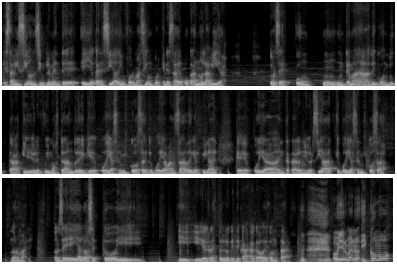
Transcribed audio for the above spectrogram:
esa visión, simplemente ella carecía de información, porque en esa época no la había. Entonces fue un, un, tema de conducta que yo le fui mostrando de que podía hacer mis cosas, de que podía avanzar, de que al final eh, podía entrar a la universidad, que podía hacer mis cosas normales. Entonces ella lo aceptó y, y, y el resto es lo que te acabo de contar. Oye hermano, ¿y cómo...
